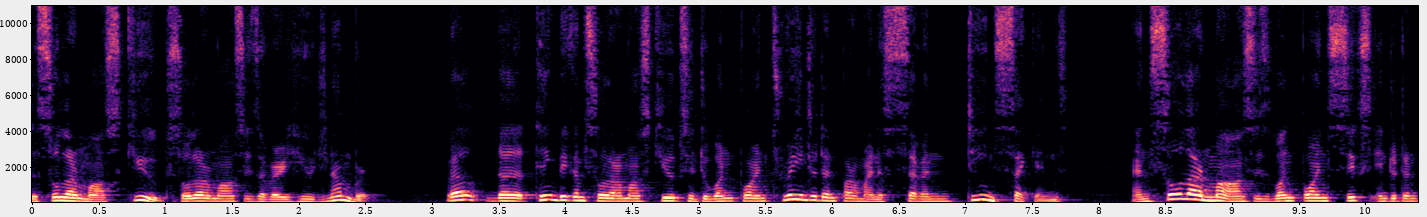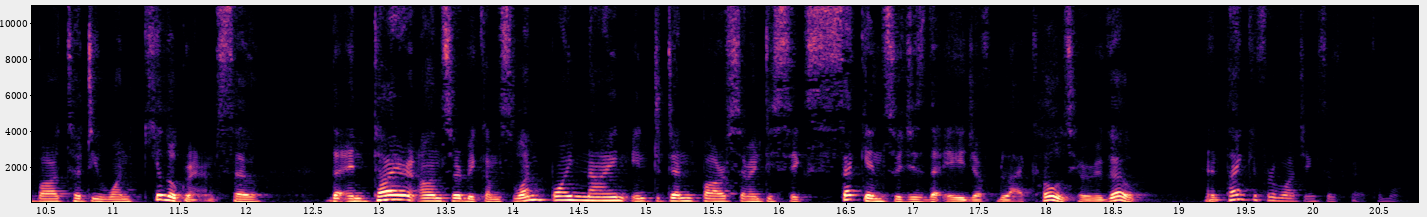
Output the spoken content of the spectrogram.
the solar mass cube. Solar mass is a very huge number. Well, the thing becomes solar mass cubes into 1.3 into 10 power minus 17 seconds, and solar mass is 1.6 into 10 power 31 kilograms. So the entire answer becomes 1.9 into 10 power 76 seconds, which is the age of black holes. Here we go. And thank you for watching. Subscribe for more.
